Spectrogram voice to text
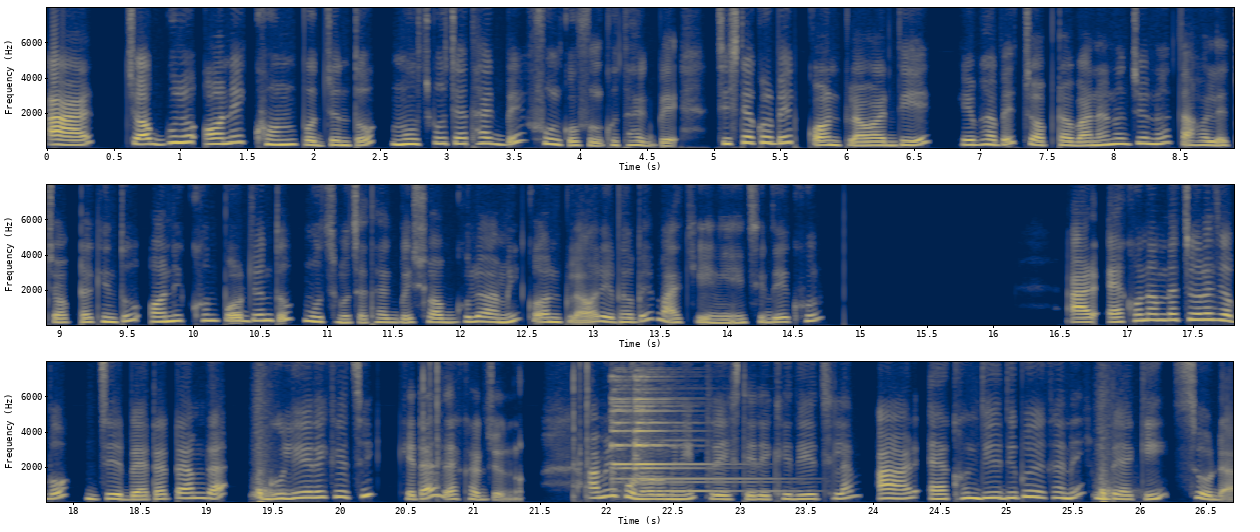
আর চপগুলো অনেকক্ষণ পর্যন্ত মুচমুচা থাকবে, ফুলকো ফুলকো থাকবে। চেষ্টা করবে কর্নফ্লাওয়ার দিয়ে এভাবে চপটা বানানোর জন্য, তাহলে চপটা কিন্তু অনেকক্ষণ পর্যন্ত মুচমুচা থাকবে। সবগুলো আমি কর্নফ্লাওয়ার এভাবে মাখিয়ে নিয়েছি, দেখুন। আর এখন আমরা চলে যাব যে ব্যাটারটা আমরা গুলিয়ে রেখেছি এটা দেখার জন্য। আমি পনেরো মিনিট রেস্টে রেখে দিয়েছিলাম, আর এখন দিয়ে দিব এখানে বেকিং সোডা।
